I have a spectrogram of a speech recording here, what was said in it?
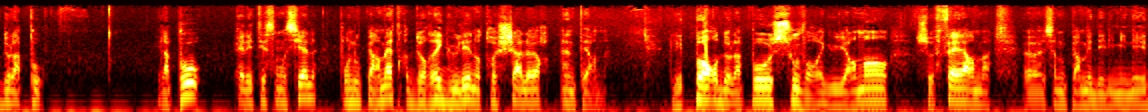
de la peau. La peau, elle est essentielle pour nous permettre de réguler notre chaleur interne. Les pores de la peau s'ouvrent régulièrement, se ferment, euh, ça nous permet d'éliminer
